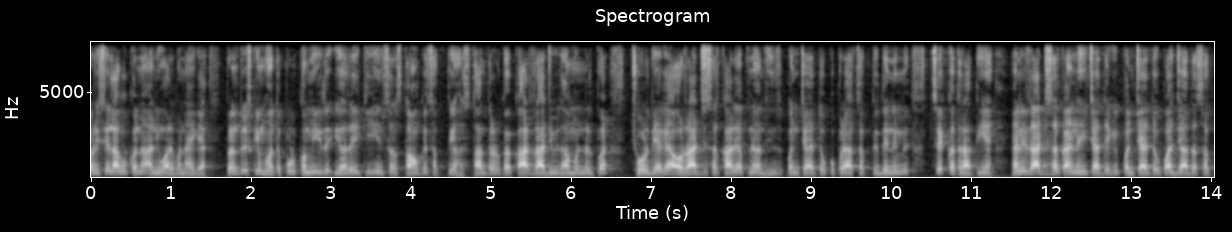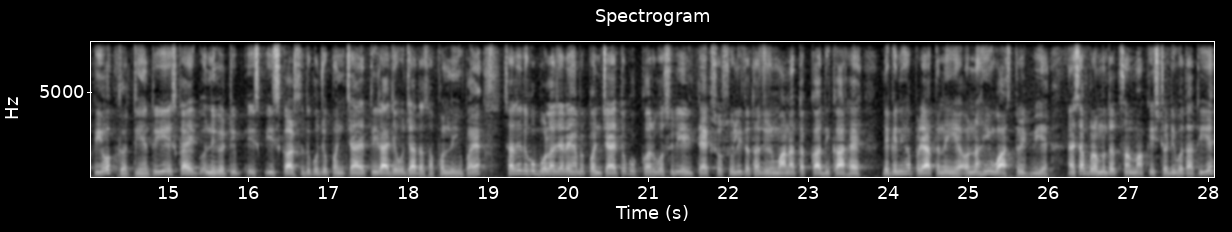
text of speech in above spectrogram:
और इसे लागू करना अनिवार्य बनाया गया। परंतु इसकी महत्वपूर्ण कमी यह रही कि इन संस्थाओं के शक्ति हस्तांतरण का कार्य राज्य विधानमंडल पर छोड़ दिया गया और राज्य सरकारें अपने अधीन पंचायतों को पर्याप्त शक्ति देने में से कतराती हैं। यानी राज्य सरकारें नहीं चाहती कि पंचायतों के पास ज़्यादा शक्ति हो करती हैं। तो ये इसका एक निगेटिव इस, इस कारण से देखो जो पंचायती राज है वो ज़्यादा सफल नहीं हो पाया साथ ही देखो बोला जा रहा है यहाँ पे पंचायतों को कर वसूली यानी टैक्स वसूली तथा जुर्माना तक का अधिकार है लेकिन यह पर्याप्त नहीं है और न ही वास्तविक भी है। ऐसा ब्रह्मदत्त शर्मा की स्टडी बताती है।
